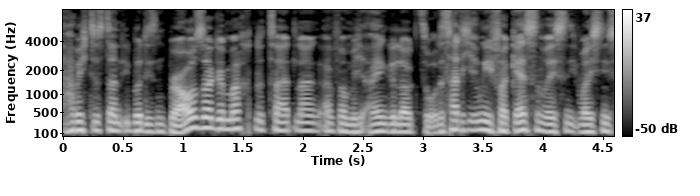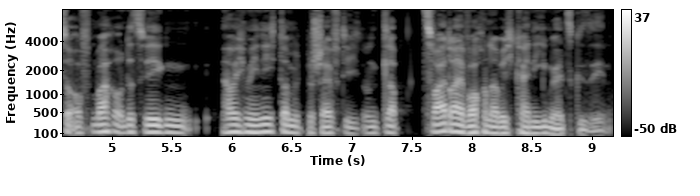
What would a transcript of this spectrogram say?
habe ich das dann über diesen Browser gemacht, eine Zeit lang, einfach mich eingeloggt. So. Und das hatte ich irgendwie vergessen, weil ich es nicht, nicht so oft mache. Und deswegen habe ich mich nicht damit beschäftigt. Und glaube, zwei, drei Wochen habe ich keine E-Mails gesehen.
